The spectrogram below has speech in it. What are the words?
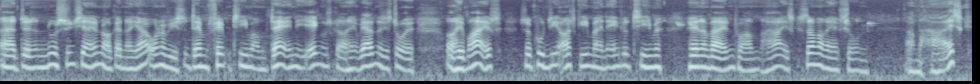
at øh, nu synes jeg jo nok, at når jeg underviser dem fem timer om dagen i engelsk og verdenshistorie og hebraisk, så kunne de også give mig en enkelt time hen ad vejen på amharisk. Så var reaktionen, amharisk?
